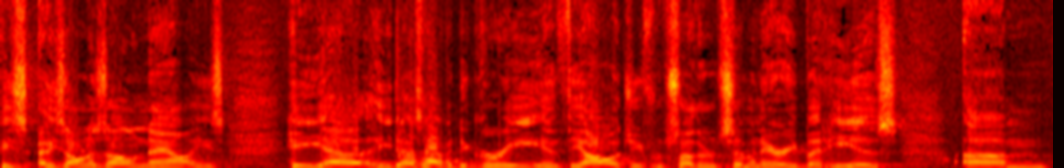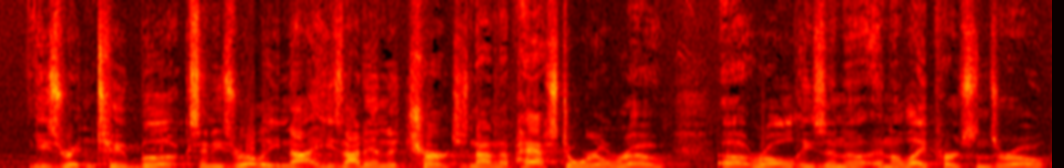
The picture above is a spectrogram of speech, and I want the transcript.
He's, he's on his own now. He's, he, uh, he does have a degree in theology from Southern Seminary, but he is um, he's written two books, and he's really not he's not in the church. He's not in a pastoral row, uh, role. He's in a, in a layperson's role.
